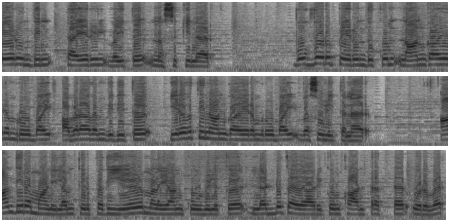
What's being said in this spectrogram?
பேருந்தின் டயரில் வைத்து நசுக்கினர். ஒவ்வொரு பேருந்துக்கும் நான்காயிரம் ரூபாய் அபராதம் விதித்து இருபத்தி நான்காயிரம் ரூபாய் வசூலித்தனர். ஆந்திர மாநிலம் திருப்பதி ஏழுமலையான் கோவிலுக்கு லட்டு தயாரிக்கும் கான்ட்ராக்டர் ஒருவர்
